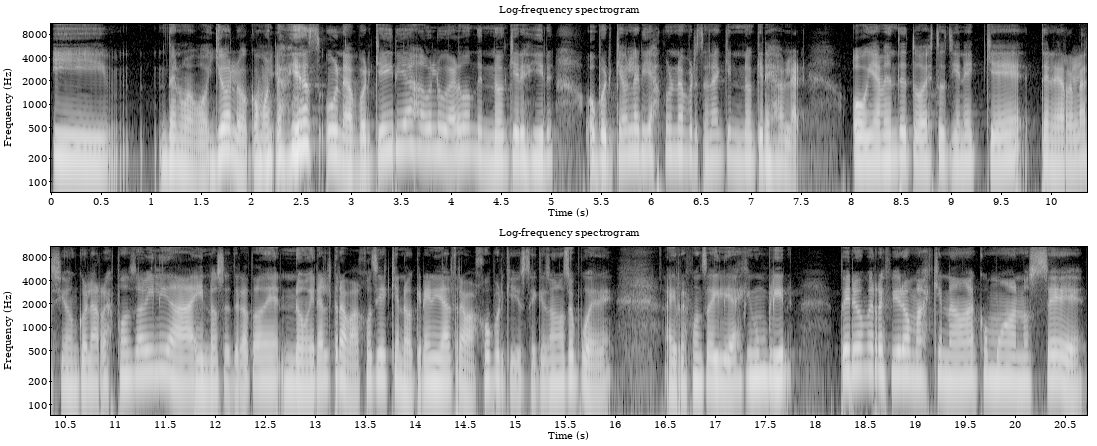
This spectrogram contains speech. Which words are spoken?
y de nuevo, YOLO, como la vida una, ¿por qué irías a un lugar donde no quieres ir o por qué hablarías con una persona que no quieres hablar? Obviamente todo esto tiene que tener relación con la responsabilidad y no se trata de no ir al trabajo si es que no quieren ir al trabajo, porque yo sé que eso no se puede, hay responsabilidades que cumplir, pero me refiero más que nada como a, no sé,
